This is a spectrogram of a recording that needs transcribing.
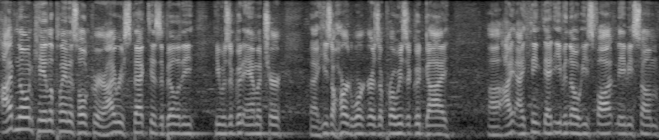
I've known Caleb Plant his whole career. I respect his ability. He was a good amateur. Uh, he's a hard worker as a pro. He's a good guy. Uh, I, I, think that even though he's fought maybe some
